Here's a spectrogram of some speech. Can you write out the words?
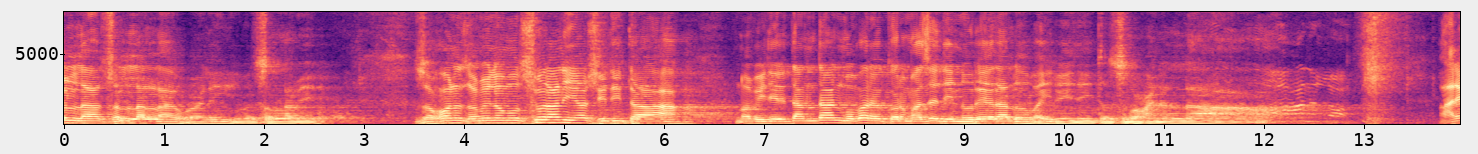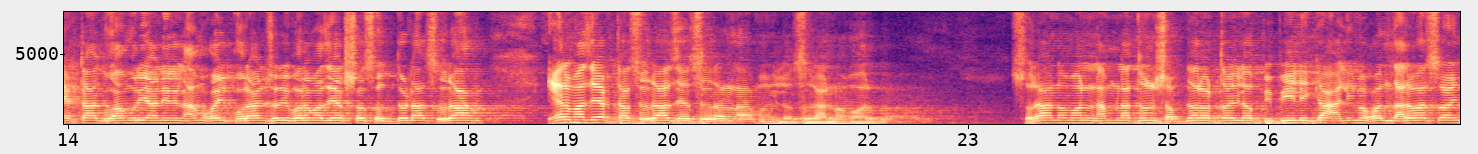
রসুল্লাহ সাল্লাহ আলাইসাল্লামে যখন জমিল মুস্কুরানি আসি দিতা নবীজির দান দান মোবারকর মাঝে দিন নূরের আলো বাইরে যেত সুবহানাল্লাহ। আরেকটা গোয়ামুরি আনির নাম হয় কোরআন শরীফের মাঝে একশো চোদ্দটা সুরা। এর মাঝে একটা সুরা আছে সুরার নাম হইল সুরা নমল। সুরা নমল নামলাতুন শব্দের অর্থ হইল পিপিলিকা আলিমহল দারোয়াসন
